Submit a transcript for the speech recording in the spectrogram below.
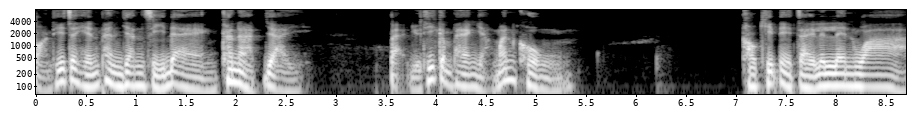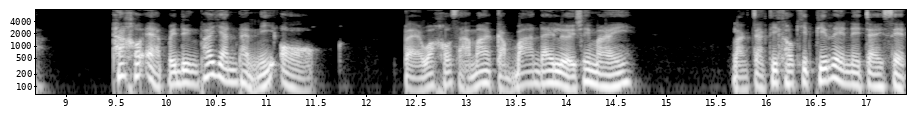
ก่อนที่จะเห็นแผ่นยันสีแดงขนาดใหญ่ แปะอยู่ที่กำแพงอย่างมั่นคง เขาคิดในใจเล่นๆว่า ถ้าเขาแอบไปดึงผ้ายันแผ่นนี้ออก แปลว่าเขาสามารถกลับบ้านได้เลยใช่ไหม หลังจากที่เขาคิดพิเรนในใจเสร็จ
